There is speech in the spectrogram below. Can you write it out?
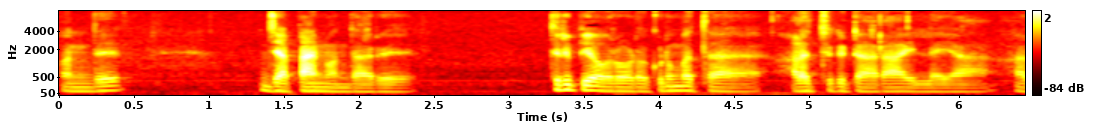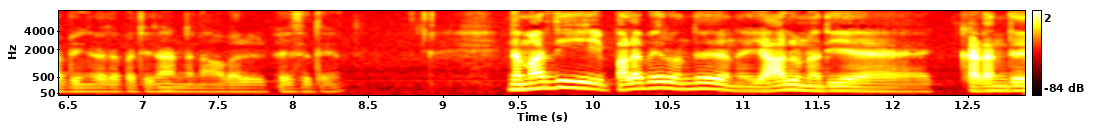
வந்து ஜப்பான் வந்தார் திருப்பி அவரோட குடும்பத்தை அழைச்சிக்கிட்டாரா இல்லையா அப்படிங்கிறத பற்றி தான் அந்த நாவல் பேசுது. இந்த மாதிரி பல பேர் வந்து அந்த யாழு நதியை கடந்து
